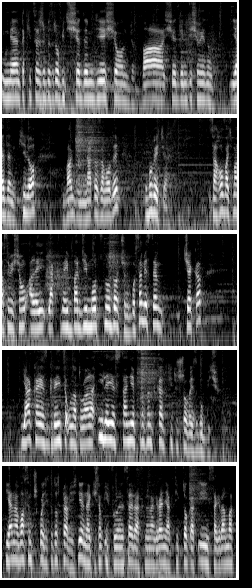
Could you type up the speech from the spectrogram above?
miałem taki cel, żeby zrobić 72, 71 1 kg wagi na te zawody, no bo wiecie, zachować masę mięśniową, ale jak najbardziej mocno dociąć, bo sam jestem ciekaw, jaka jest granica u naturala, ile jest w stanie procent tkanki tłuszczowej zgubić. Ja na własnym przykładzie chcę to sprawdzić, nie na jakichś tam influencerach, na nagraniach, TikTokach i Instagramach,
